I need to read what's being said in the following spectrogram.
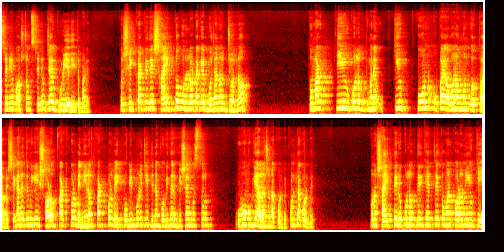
শ্রেণি হোক, অষ্টম শ্রেণি হোক, যাই ঘুরিয়ে দিতে পারে। তো শিক্ষার্থীদের সাহিত্য মূল্যটাকে বোঝানোর জন্য তোমার কি উপলব্ধ মানে কি, কোন উপায় অবলম্বন করতে হবে? সেখানে তুমি কি সড়ক পাঠ করবে, নীরব পাঠ করবে, কবি পরিচিতি না কবিতার বিষয়বস্তুর উপমুখী আলোচনা করবে? কোনটা করবে? কোনো সাহিত্যের উপলব্ধির ক্ষেত্রে তোমার করণীয় কি?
